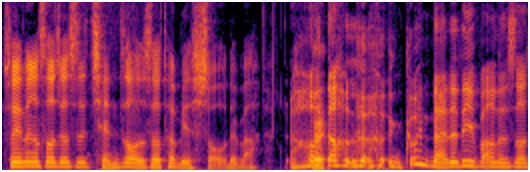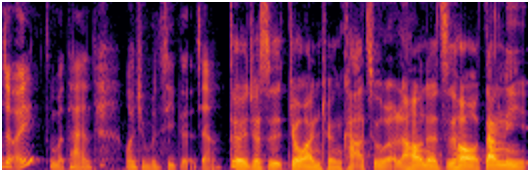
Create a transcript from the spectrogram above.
所以那个时候就是前奏的时候特别熟，对吧？然后到了很困难的地方的时候，就哎怎么弹完全不记得这样。对，就是就完全卡住了。然后呢之后，当你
